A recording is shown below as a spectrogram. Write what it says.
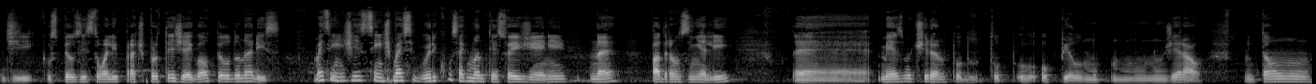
de que os pelos estão ali para te proteger, igual o pelo do nariz. Mas a gente se sente mais seguro e consegue manter sua higiene, né? Padrãozinho ali, é, mesmo tirando todo, todo o, pelo no, no, no, geral. Então,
